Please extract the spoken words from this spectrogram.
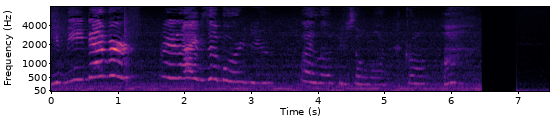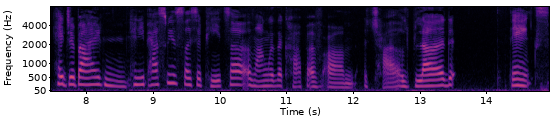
you may never. And I'm supporting you. I love you so much, Trump. Hey, Joe Biden, can you pass me a slice of pizza along with a cup of um, child blood? Thanks.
